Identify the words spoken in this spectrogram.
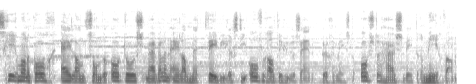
Schiermonnikoog, eiland zonder auto's, maar wel een eiland met tweewielers die overal te huur zijn. Burgemeester Oosterhuis weet er meer van.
